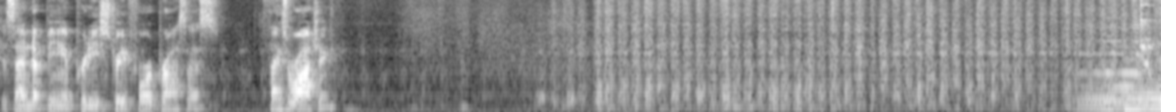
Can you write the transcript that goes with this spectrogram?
this ended up being a pretty straightforward process. Thanks for watching. Thank you.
